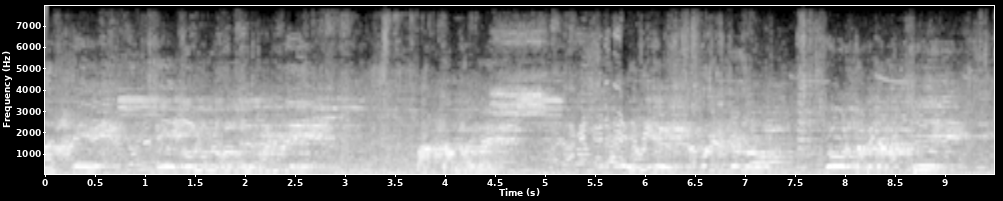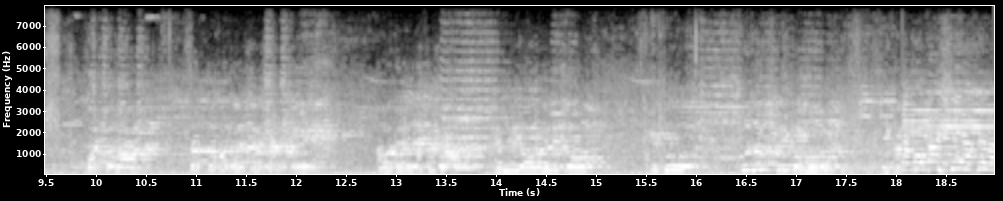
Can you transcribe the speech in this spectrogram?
আজকে এই গোবিন্দগঞ্জের মাটিতে বার্তা পাবে এদিকে স্থাপনের জন্য জোর দাবি জানাচ্ছি বর্তমান তত্ত্বাবধায়ক সরকারকে আমাদের এলাকাটা এমনি অবহেলিত কিন্তু সুযোগকারী বহুল প্রকাশ্যে আপনারা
